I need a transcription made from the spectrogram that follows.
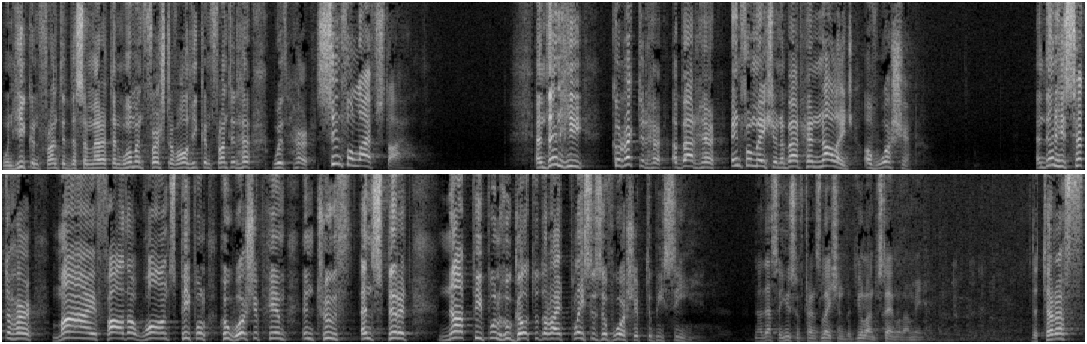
When he confronted the Samaritan woman, first of all, he confronted her with her sinful lifestyle. And then he corrected her about her information, about her knowledge of worship. And then he said to her, My Father wants people who worship him in truth and spirit, not people who go to the right places of worship to be seen. Now, that's a use of translation, but you'll understand what I mean. The tariff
